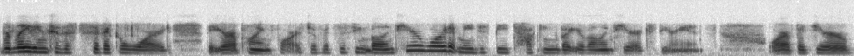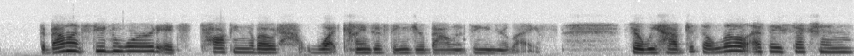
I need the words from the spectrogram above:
relating to the specific award that you're applying for. So if it's a student volunteer award, it may just be talking about your volunteer experience. Or if it's your the Balanced Student Award, it's talking about what kinds of things you're balancing in your life. So we have just a little essay section.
